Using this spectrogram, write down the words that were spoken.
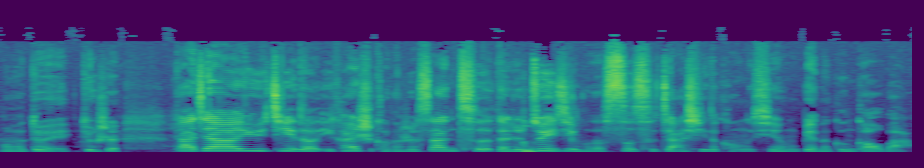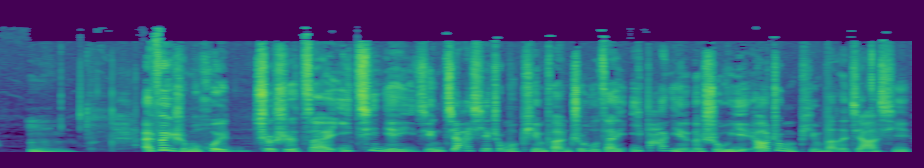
啊，对，就是大家预计的，一开始可能是三次，但是最近可能四次加息的可能性变得更高吧。嗯，哎，为什么会就是在一七年已经加息这么频繁之后，在一八年的时候也要这么频繁的加息？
